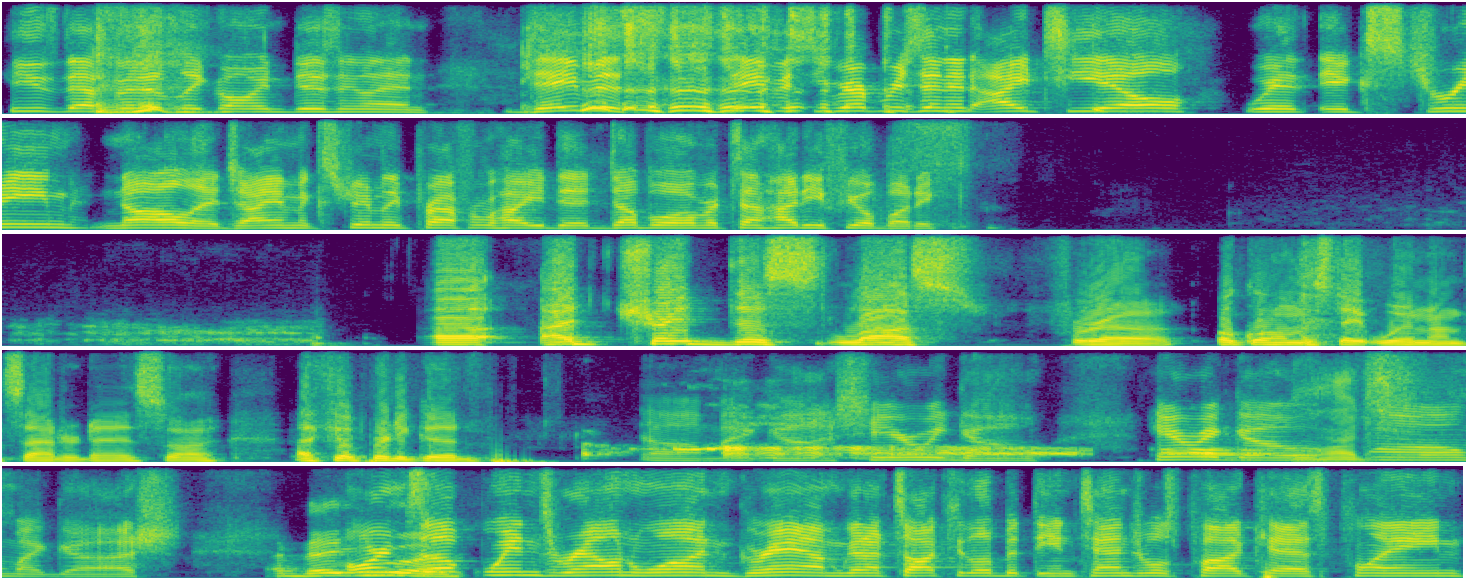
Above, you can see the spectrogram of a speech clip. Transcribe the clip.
he's definitely going to Disneyland. Davis, Davis, you represented ITL with extreme knowledge. I am extremely proud for how you did double overtime. How do you feel, buddy? Uh, I'd trade this loss for a Oklahoma State win on Saturday, so I, I feel pretty good. Oh my gosh, here we go. Here we go. God. Oh my gosh. I bet you Horns up wins round one. Graham, I'm going to talk to you a little bit. The Intangibles podcast playing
